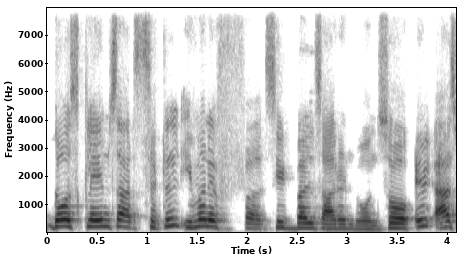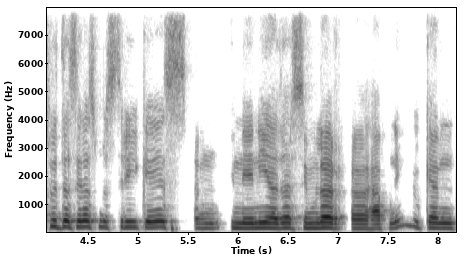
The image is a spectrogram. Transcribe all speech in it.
those claims are settled even if uh, seat belts aren't worn. So, as with the Cyrus Mistry case and in any other similar uh, happening, you can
